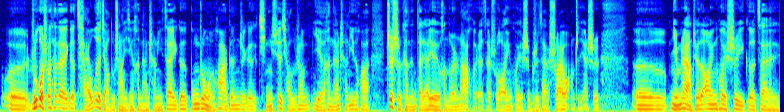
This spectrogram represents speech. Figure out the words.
呃，如果说它在一个财务的角度上已经很难成立，在一个公众文化跟这个情绪的角度上也很难成立的话，这时可能大家又有很多人拉回了，在说奥运会是不是在衰亡这件事。呃，你们俩觉得奥运会是一个在？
